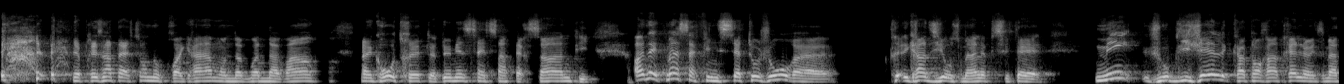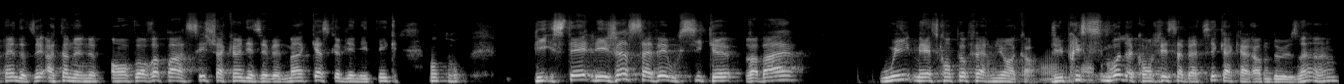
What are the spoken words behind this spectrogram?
de présentation de nos programmes au mois de novembre. Un gros truc, 2500 personnes. Puis, honnêtement, ça finissait toujours euh, grandiosement. Puis c'était. Mais j'obligeais, quand on rentrait le lundi matin, de dire Attends une minute, on va repasser chacun des événements. Qu'est-ce que bien été? Puis c'était, les gens savaient aussi que, Robert, oui, mais est-ce qu'on peut faire mieux encore? J'ai pris six mois de congé sabbatique à 42 ans. Hein,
